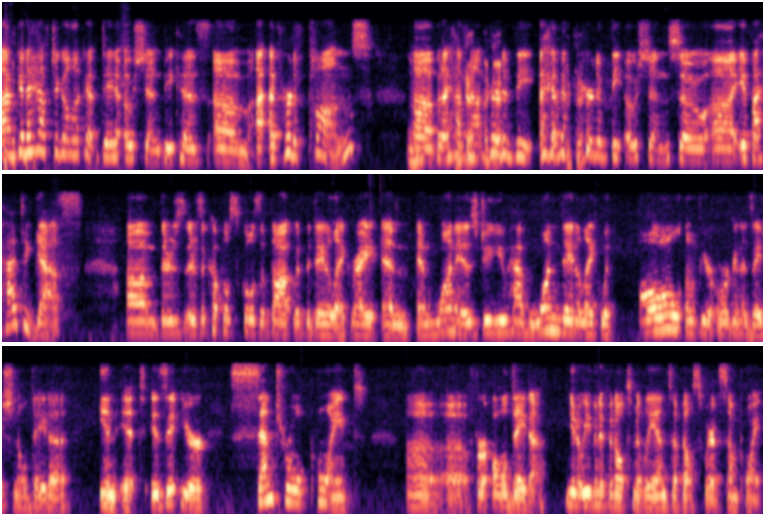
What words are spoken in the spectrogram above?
I, am gonna have to go look up data ocean because um, I, have heard of ponds, Mm-hmm. Uh, but I have okay, not okay. heard of the I haven't okay. heard of the ocean. So uh, if I had to guess, um, there's there's a couple schools of thought with the data lake, right? And and one is, do you have one data lake with all of your organizational data in it? Is it your central point uh, uh for all data? You know, even if it ultimately ends up elsewhere at some point.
